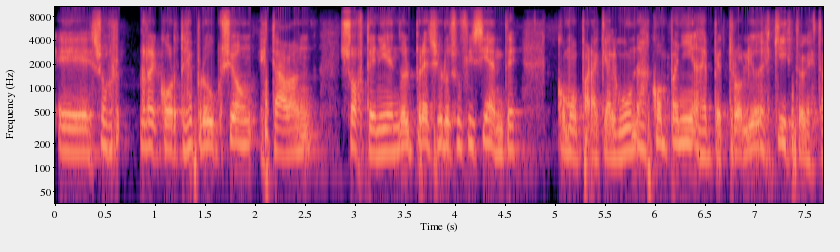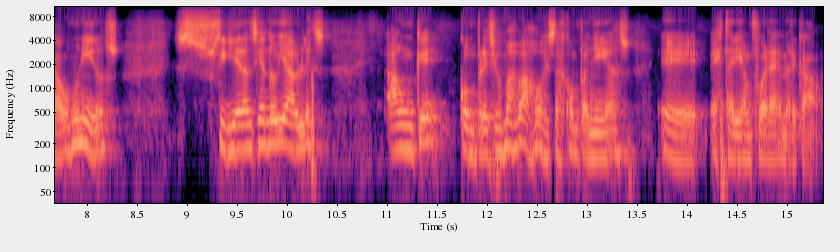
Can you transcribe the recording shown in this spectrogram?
eh, esos recortes de producción estaban sosteniendo el precio lo suficiente como para que algunas compañías de petróleo de esquisto en Estados Unidos siguieran siendo viables, aunque con precios más bajos esas compañías eh, estarían fuera de mercado.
